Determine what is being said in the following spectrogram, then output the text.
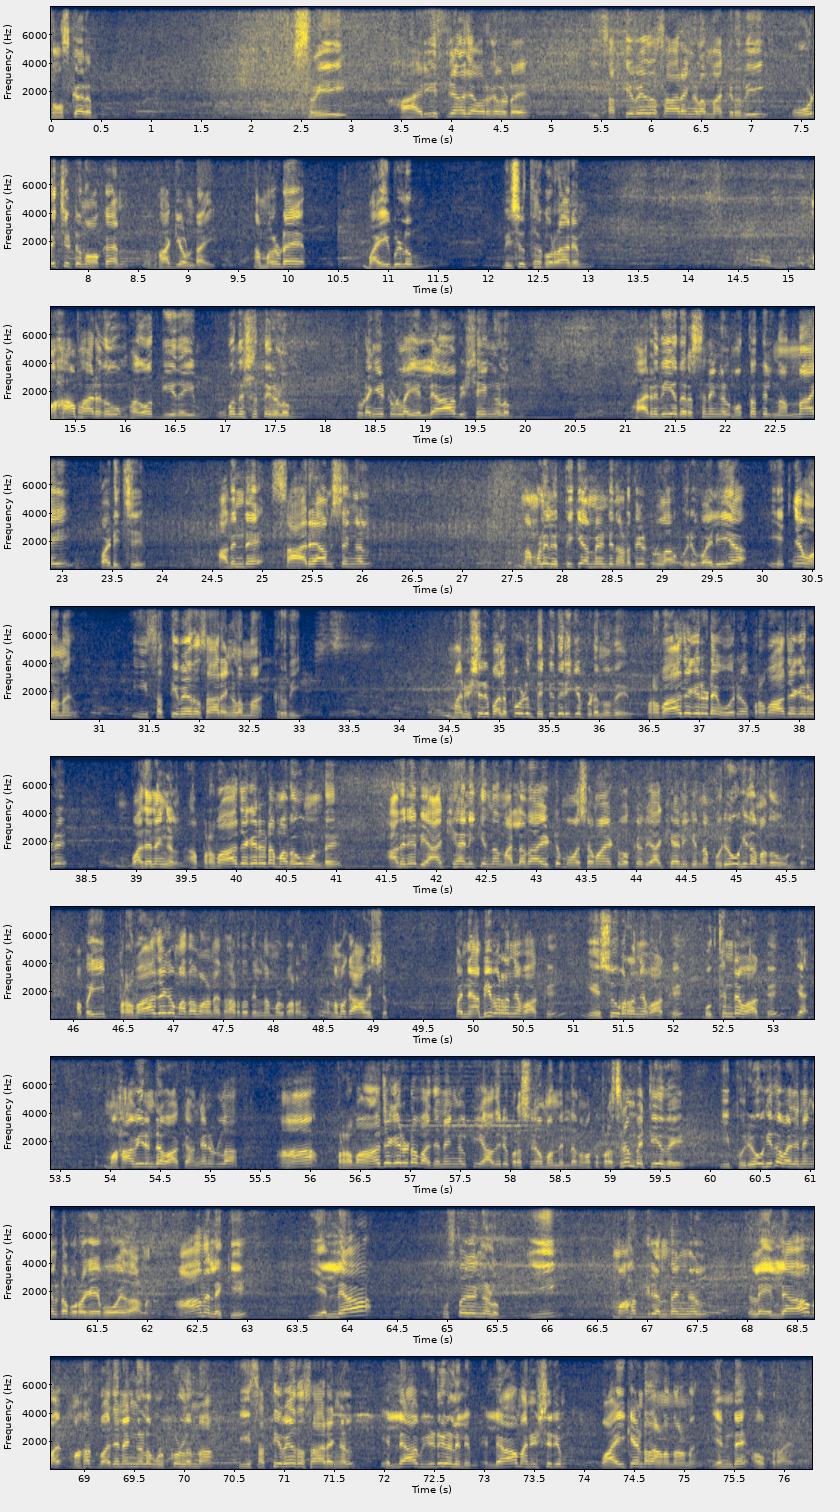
നമസ്കാരം. ശ്രീ ഹാരിസ് രാജ് അവറുകളുടെ ഈ സത്യവേദ സാരങ്ങൾ എന്ന കൃതി ഓടിച്ചിട്ട് നോക്കാൻ ഭാഗ്യമുണ്ടായി. നമ്മളുടെ ബൈബിളും വിശുദ്ധ ഖുറാനും മഹാഭാരതവും ഭഗവത്ഗീതയും ഉപനിഷത്തുകളും തുടങ്ങിയിട്ടുള്ള എല്ലാ വിഷയങ്ങളും ഭാരതീയ ദർശനങ്ങൾ മൊത്തത്തിൽ നന്നായി പഠിച്ച് അതിന്റെ സാരാംശങ്ങൾ നമ്മളിൽ എത്തിക്കാൻ വേണ്ടി നടത്തിയിട്ടുള്ള ഒരു വലിയ യജ്ഞമാണ് ഈ സത്യവേദ സാരങ്ങളെന്ന കൃതി. മനുഷ്യർ പലപ്പോഴും തെറ്റിദ്ധരിക്കപ്പെടുന്നത് പ്രവാചകരുടെ ഓരോ പ്രവാചകരുടെ വചനങ്ങൾ ആ പ്രവാചകരുടെ മതവുമുണ്ട്. അതിനെ വ്യാഖ്യാനിക്കുന്ന നല്ലതായിട്ടും മോശമായിട്ടും ഒക്കെ വ്യാഖ്യാനിക്കുന്ന പുരോഹിത മതവുമുണ്ട്. അപ്പോൾ ഈ പ്രവാചക മതമാണ് യഥാർത്ഥത്തിൽ നമ്മൾ പറഞ്ഞ് നമുക്ക് ആവശ്യം. ഇപ്പം നബി പറഞ്ഞ വാക്ക് യേശു പറഞ്ഞ വാക്ക് ബുദ്ധന്റെ വാക്ക് മഹാവീരന്റെ വാക്ക് അങ്ങനെയുള്ള ആ പ്രവാചകരുടെ വചനങ്ങൾക്ക് യാതൊരു പ്രശ്നവും വന്നില്ല. നമുക്ക് പ്രശ്നം പറ്റിയത് ഈ പുരോഹിത വചനങ്ങളുടെ പുറകെ പോയതാണ്. ആ നിലയ്ക്ക് എല്ലാ പുസ്തകങ്ങളും ഈ മഹത് ഗ്രന്ഥങ്ങളിലെ എല്ലാ മഹത് വചനങ്ങളും ഉൾക്കൊള്ളുന്ന ഈ സത്യവേദ സാരങ്ങൾ എല്ലാ വീടുകളിലും എല്ലാ മനുഷ്യരും വായിക്കേണ്ടതാണെന്നാണ് എന്റെ അഭിപ്രായം.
